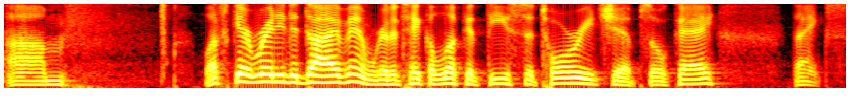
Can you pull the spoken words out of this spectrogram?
um, let's get ready to dive in. We're going to take a look at these Satori chips, okay? Thanks.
